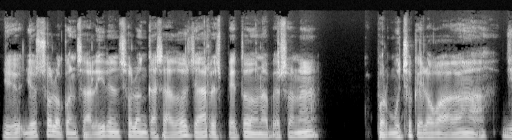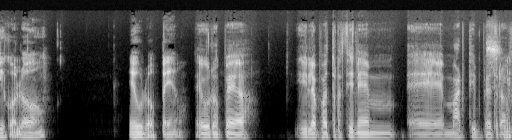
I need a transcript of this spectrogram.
yo, yo, solo con salir en Solo en Casa 2 ya respeto a una persona, por mucho que luego haga gigolo europeo. Europeo. Y lo patrocinen eh, Martín Petrov.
